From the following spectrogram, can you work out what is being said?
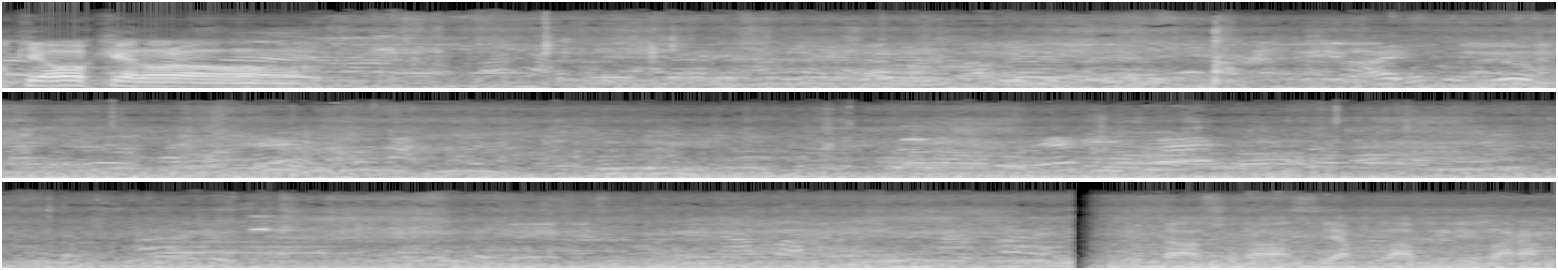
oke oke loh kita sudah siaplah beli barang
